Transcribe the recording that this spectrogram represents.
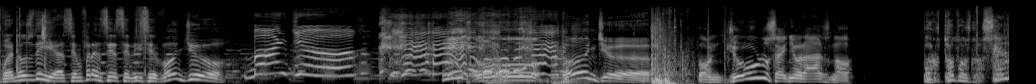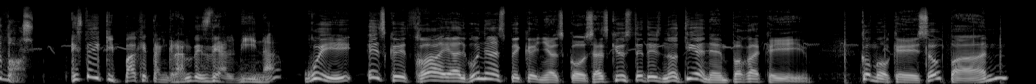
Buenos días, en francés se dice bonjour. ¡Bonjour! Oh, bonjour. Bonjour, señor Asno. Por todos los cerdos. ¿Este equipaje tan grande es de Albina? Oui, es que trae algunas pequeñas cosas que ustedes no tienen por aquí. Como queso, pan,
